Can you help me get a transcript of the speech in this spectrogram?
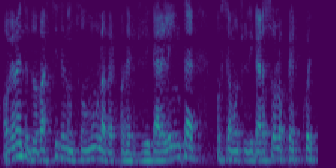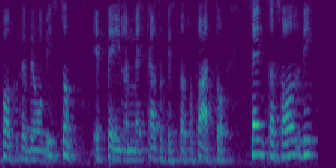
ovviamente due partite non sono nulla per poter giudicare l'Inter, possiamo giudicare solo per quel poco che abbiamo visto e per il mercato che è stato fatto, senza soldi,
